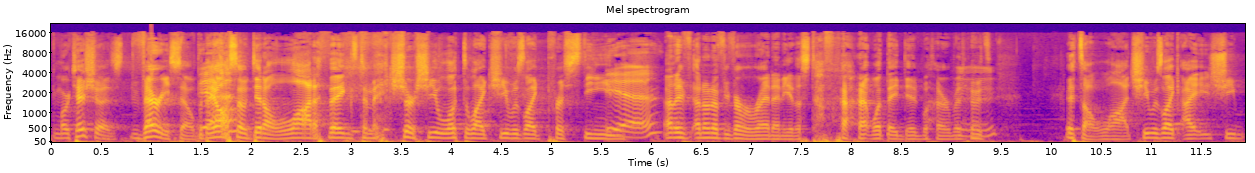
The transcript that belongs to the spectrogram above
Morticia is very so, but they also did a lot of things to make sure she looked like she was like pristine. Yeah. I don't, I don't know if you've ever read any of the stuff about what they did with her, but it's, Mhm. it's a lot. She was like, I she,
